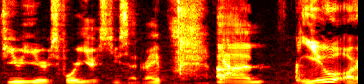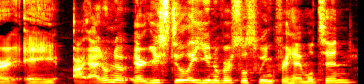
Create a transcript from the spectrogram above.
few years, four years. You said right? Yeah. Um, you are a I, I don't know. Are you still a Universal Swing for Hamilton?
